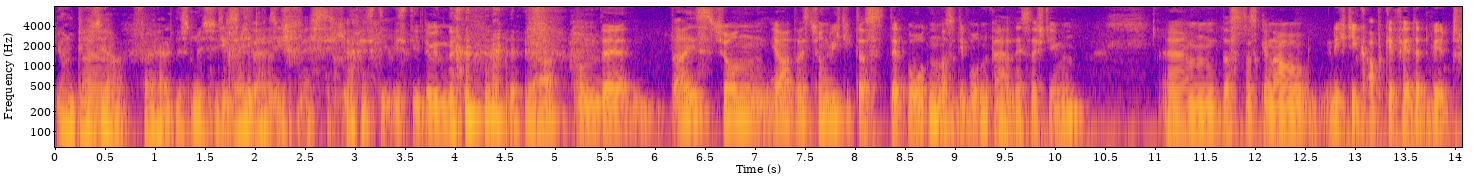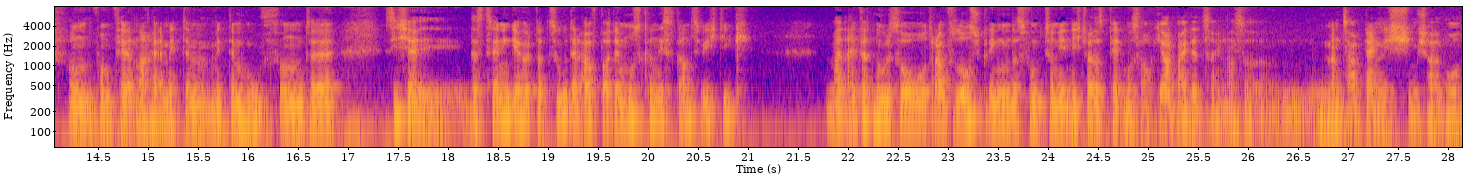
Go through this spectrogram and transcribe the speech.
Ja, und die ist ja verhältnismäßig Die ist verhältnismäßig, ja, ist die, ist die dünn. Ja. Und äh, da ist schon, ja, da ist schon wichtig, dass der Boden, also die Bodenverhältnisse stimmen. Ähm, dass das genau richtig abgefedert wird von, vom Pferd nachher mit dem, mit dem Huf. Und äh, sicher, das Training gehört dazu, der Aufbau der Muskeln ist ganz wichtig. Weil einfach nur so drauf losspringen, das funktioniert nicht, weil das Pferd muss auch gearbeitet sein. Also man sagt eigentlich im Jargon,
